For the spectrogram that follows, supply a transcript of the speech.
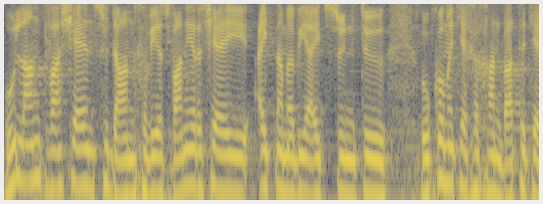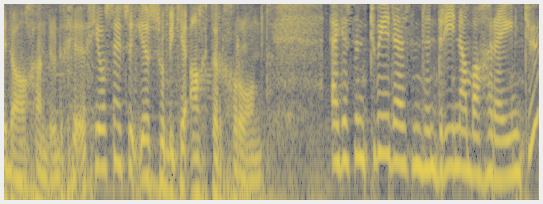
hoe lank was jy in Sudan gewees? Wanneer is jy uit Namibië uit Soontoe? Hoekom het jy gegaan? Wat het jy daar gaan doen? Ge gee ons net so eers so 'n bietjie agtergrond. Ek is in 2003 na Bahrein toe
